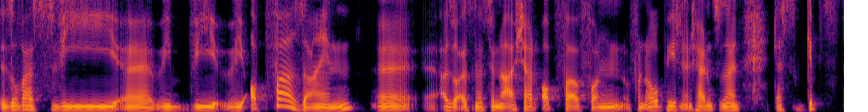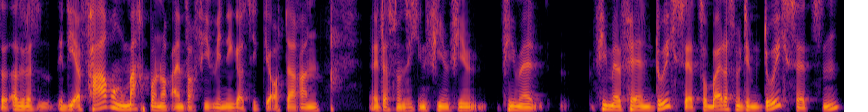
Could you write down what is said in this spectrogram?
sowas wie, äh, wie, wie, wie Opfer sein, äh, also als Nationalstaat Opfer von, von europäischen Entscheidungen zu sein, das gibt's, also das, die Erfahrung macht man noch einfach viel weniger. Es liegt ja auch daran, äh, dass man sich in vielen, vielen, viel mehr, viel mehr Fällen durchsetzt. Wobei das mit dem Durchsetzen,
